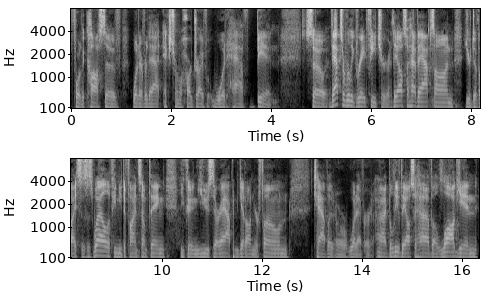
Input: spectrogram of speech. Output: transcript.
for the cost of whatever that external hard drive would have been. So that's a really great feature. They also have apps on your devices as well. If you need to find something, you can use their app and get on your phone tablet or whatever. I believe they also have a login,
